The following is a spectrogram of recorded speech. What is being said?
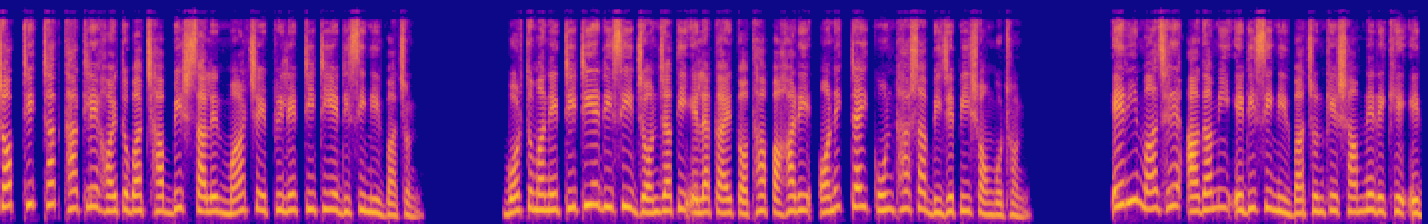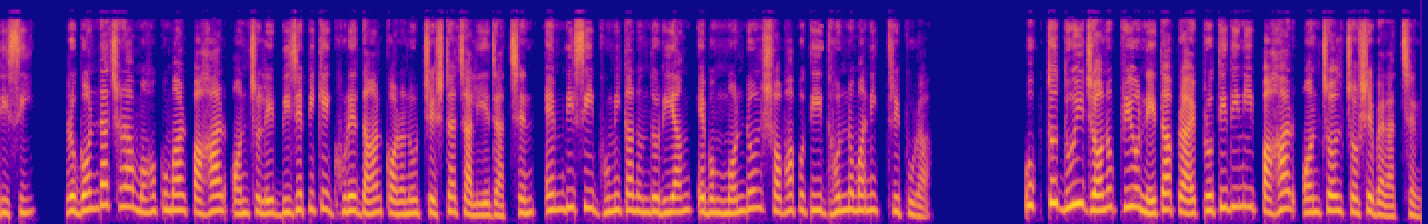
সব ঠিকঠাক থাকলে হয়তোবা ২৬ সালের মার্চ এপ্রিলে টিটিএডিসি নির্বাচন। বর্তমানে টিটিএডিসি জনজাতি এলাকায় তথা পাহাড়ে অনেকটাই কোণঠাসা বিজেপি সংগঠন। এরই মাঝে আগামী এডিসি নির্বাচনকে সামনে রেখে এডিসি রোগন্ডাছড়া মহকুমার পাহাড় অঞ্চলে বিজেপিকে ঘুরে দাঁড় করানোর চেষ্টা চালিয়ে যাচ্ছেন এমডিসি ভূমিকানন্দ রিয়াং এবং মণ্ডল সভাপতি ধন্যমানিক ত্রিপুরা। উক্ত দুই জনপ্রিয় নেতা প্রায় প্রতিদিনই পাহাড় অঞ্চল চষে বেড়াচ্ছেন।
